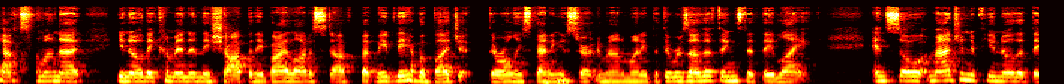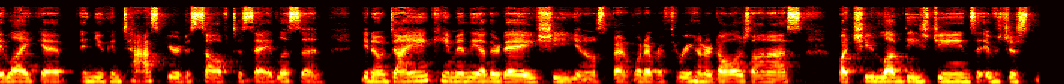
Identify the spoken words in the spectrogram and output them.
have someone that, you know, they come in and they shop and they buy a lot of stuff, but maybe they have a budget. They're only spending mm-hmm. a certain amount of money, but there was other things that they like. And so imagine if you know that they like it and you can task yourself to say, listen, you know, Diane came in the other day, she, you know, spent whatever $300 on us, but she loved these jeans. It was just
